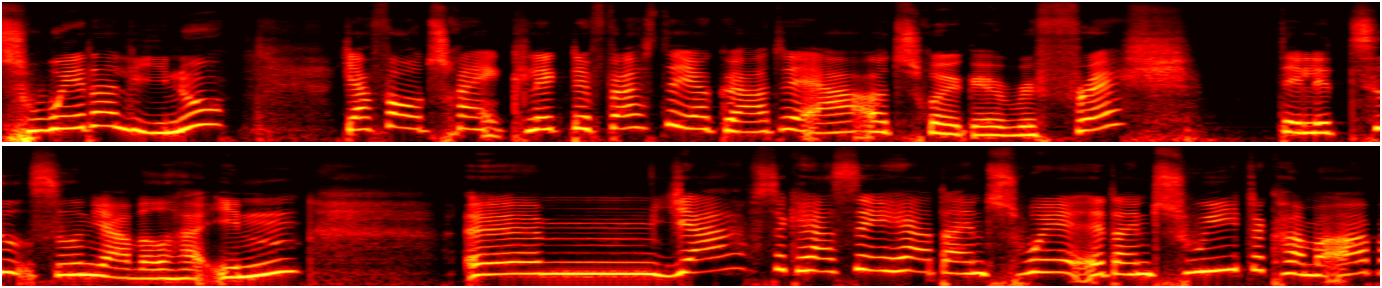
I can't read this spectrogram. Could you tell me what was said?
Twitter lige nu. Jeg får tre klik. Det første, jeg gør, det er at trykke refresh. Det er lidt tid siden, jeg har været herinde. Øhm, ja, så kan jeg se her, der er, en twi- der er en tweet, der kommer op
